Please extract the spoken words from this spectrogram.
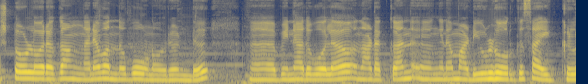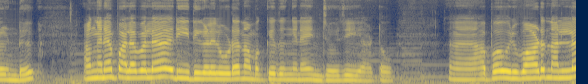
ഇഷ്ടമുള്ളവരൊക്കെ അങ്ങനെ വന്ന് പോണവരുണ്ട്. പിന്നെ അതുപോലെ നടക്കാൻ ഇങ്ങനെ മടിയുള്ളവർക്ക് സൈക്കിളുണ്ട് അങ്ങനെ പല പല രീതികളിലൂടെ നമുക്കിതിങ്ങനെ എൻജോയ് ചെയ്യാം കേട്ടോ. അപ്പോൾ ഒരുപാട് നല്ല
